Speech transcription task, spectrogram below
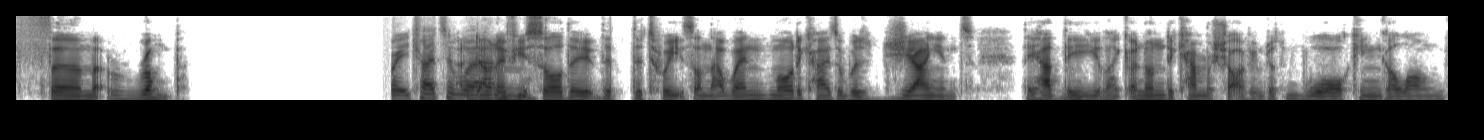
firm rump. But he tried to. I don't know if you um, saw the, the, the tweets on that. When Mordekaiser was giant, they Mm. had the like an under camera shot of him just walking along,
